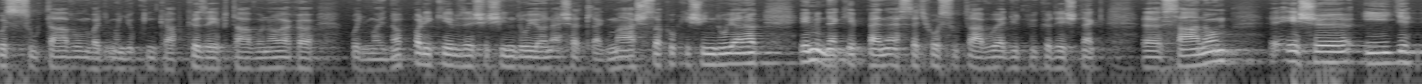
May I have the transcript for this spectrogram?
hosszú távon, vagy mondjuk inkább középtávon arra, hogy majd nappali képzés is induljon, esetleg más szakok is induljanak. Én mindenképpen ezt egy hosszú távú együttműködésnek szánom, és így,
